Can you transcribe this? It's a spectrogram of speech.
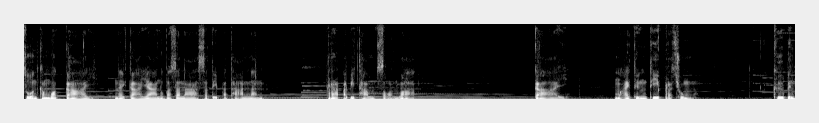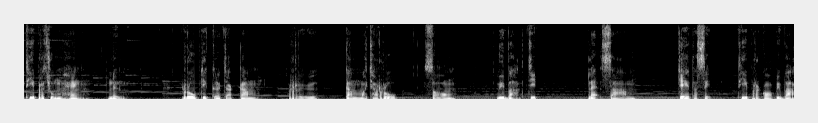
ส่วนคำว่ากายในกายานุปัสสนาสติปัฏฐานนั้น พระอภิธรรมสอนว่า กาย หมายถึงที่ประชุม คือเป็นที่ประชุมแห่งหนึ่งรูปที่เกิดจากกรรม หรือกรรมมชรูป 2. วิบากจิต และ 3. เจตสิกที่ประกอบวิบาก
